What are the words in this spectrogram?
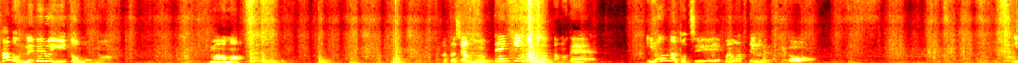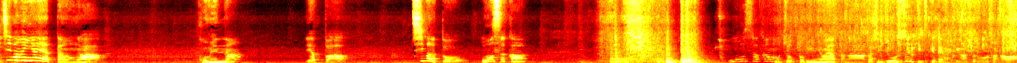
多分レベルいいと思うな。まあまあ。私はもう転勤族だったのでいろんな土地回ってるんですけど一番嫌やったのがごめんな。やっぱ千葉と大阪。大阪もちょっと微妙やったな。私浄水器つけたような気がする大阪は。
